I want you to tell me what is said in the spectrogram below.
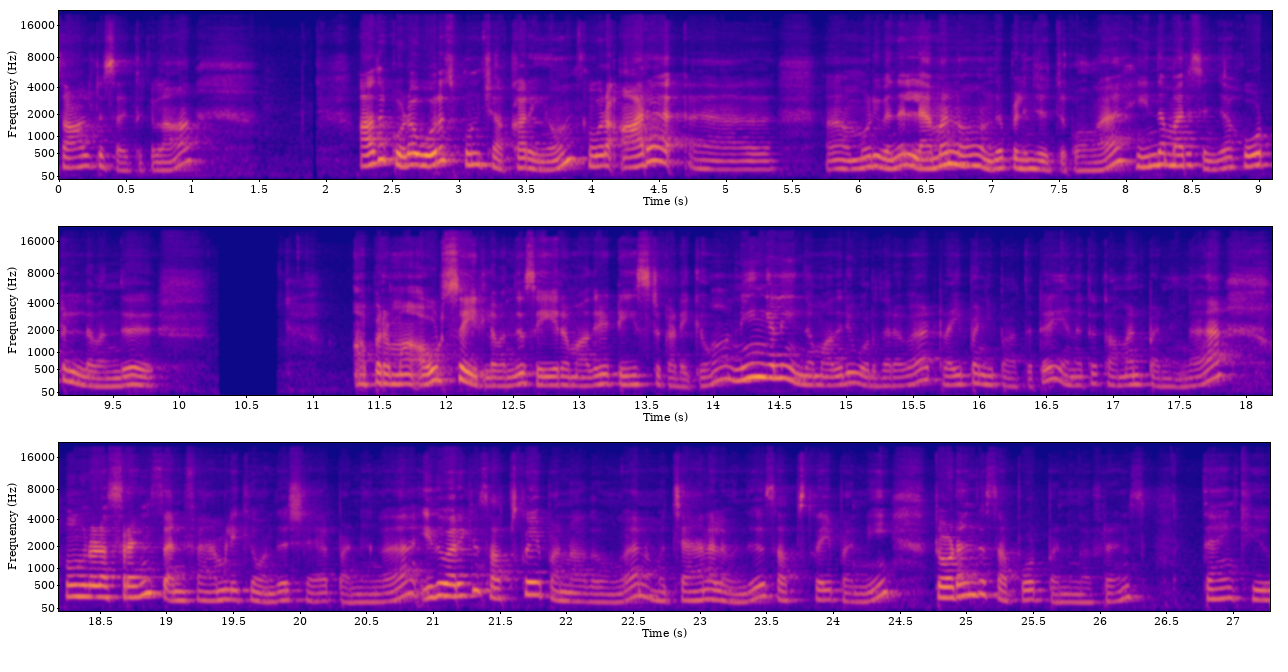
சால்ட்டு சேர்த்துக்கலாம். அது கூட ஒரு ஸ்பூன் சர்க்கரையும் ஒரு அரை முடி வந்து லெமனும் வந்து பிழிஞ்சு வச்சுக்கோங்க. இந்த மாதிரி செஞ்சால் ஹோட்டலில் வந்து அப்புறமா அவுட் சைடில் வந்து செய்கிற மாதிரி டேஸ்ட் கிடைக்கும். நீங்களும் இந்த மாதிரி ஒரு தடவை ட்ரை பண்ணி பார்த்துட்டு எனக்கு கமெண்ட் பண்ணுங்கள் உங்களோட ஃப்ரெண்ட்ஸ் அண்ட் ஃபேமிலிக்கு வந்து ஷேர் பண்ணுங்கள் இது வரைக்கும் சப்ஸ்கிரைப் பண்ணாதவங்க நம்ம சேனலை வந்து சப்ஸ்கிரைப் பண்ணி தொடர்ந்து சப்போர்ட் பண்ணுங்கள் ஃப்ரெண்ட்ஸ் தேங்க்யூ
